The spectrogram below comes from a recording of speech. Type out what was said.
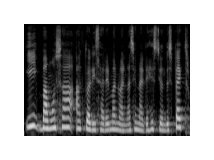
Y vamos a actualizar el Manual Nacional de Gestión de Espectro.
